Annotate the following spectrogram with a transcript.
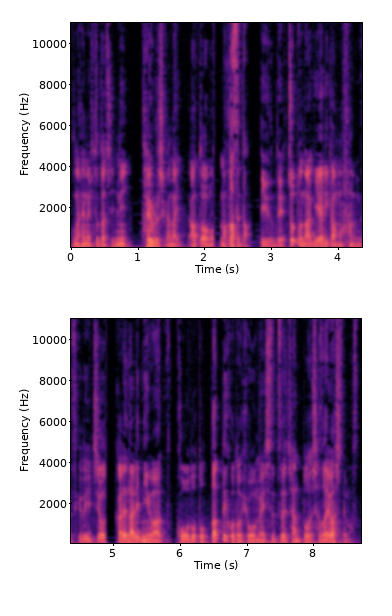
その辺の人たちに頼るしかない。あとはもう任せたっていうので、ちょっと投げやり感もあるんですけど、一応彼なりには行動を取ったっていうことを表明しつつ、ちゃんと謝罪はしてます。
